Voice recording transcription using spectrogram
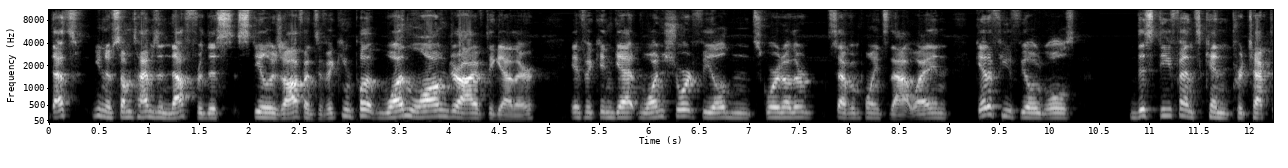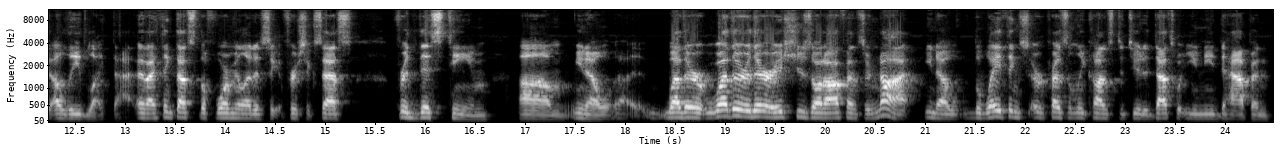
that's you know sometimes enough for this Steelers offense. If it can put one long drive together, if it can get one short field and score another seven points that way, and get a few field goals, this defense can protect a lead like that. And I think that's the formula to, for success for this team. Um, you know, uh, whether whether there are issues on offense or not, you know, the way things are presently constituted, that's what you need to happen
